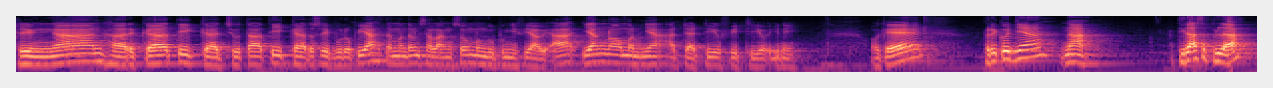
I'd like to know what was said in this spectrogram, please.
dengan harga Rp3.300.000. Teman-teman bisa langsung menghubungi via WA yang nomornya ada di video ini. Oke. Berikutnya, nah, tidak sebelah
